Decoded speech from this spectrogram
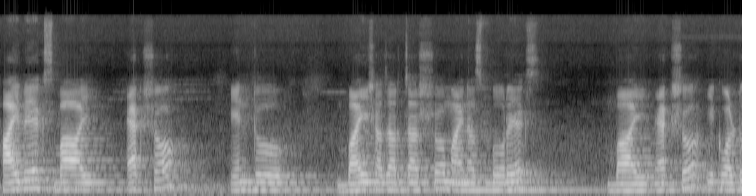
ফাইভ এক্স বাই একশো ইন্টু বাইশ হাজার চারশো মাইনাস ফোর এক্স বাই একশো ইকুয়াল টু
